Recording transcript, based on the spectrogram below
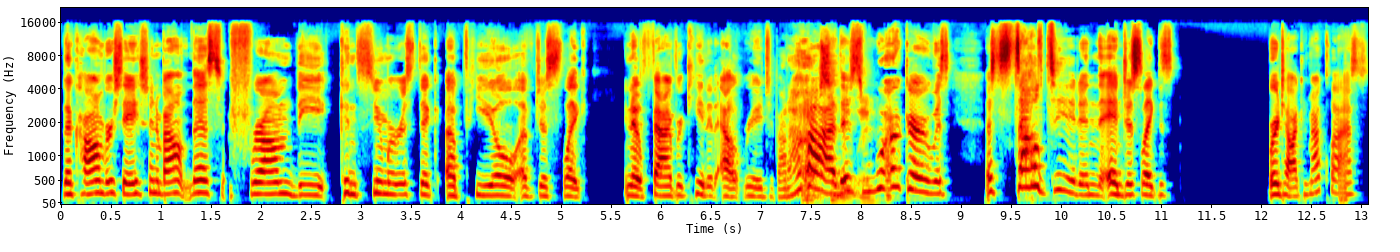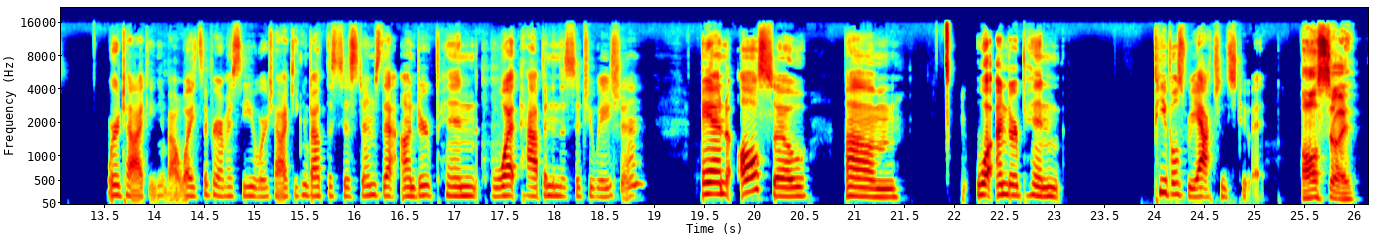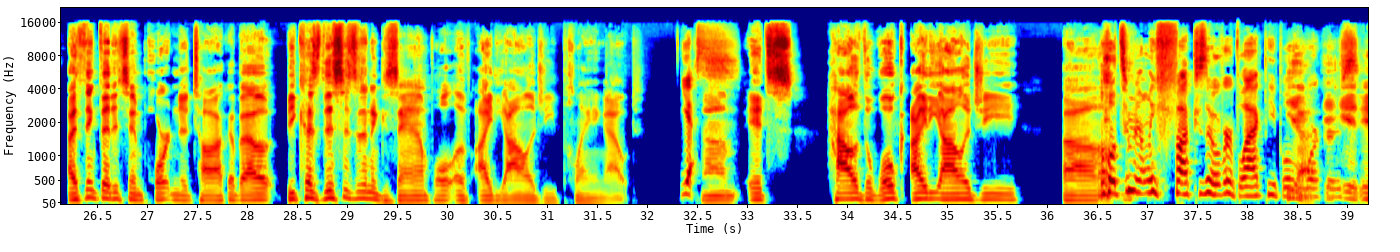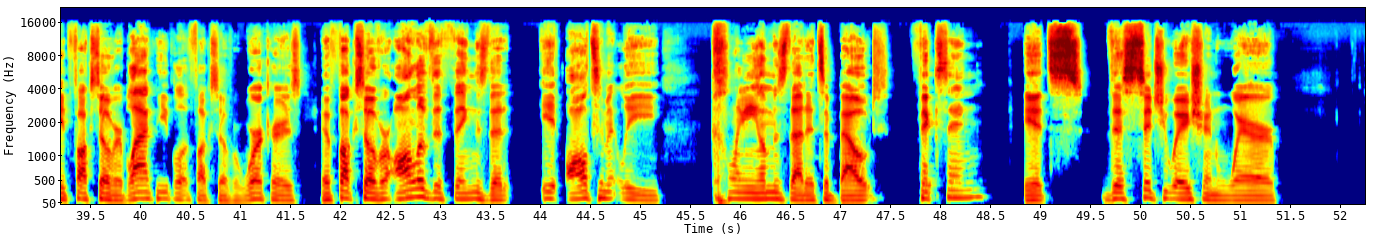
the conversation about this from the consumeristic appeal of just like, you know, fabricated outrage about, ah, this worker was assaulted and and just like this we're talking about class. We're talking about white supremacy. We're talking about the systems that underpin what happened in the situation and also um what underpin people's reactions to it. Also, I, I think that it's important to talk about because this is an example of ideology playing out. yes Um, it's how the woke ideology um, ultimately fucks over black people and yeah, workers It, it fucks over black people. It fucks over workers. It fucks over all of the things that it ultimately claims that it's about fixing. It's this situation where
